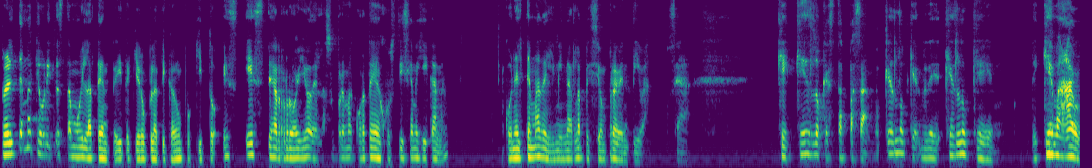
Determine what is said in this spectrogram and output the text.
Pero el tema que ahorita está muy latente y te quiero platicar un poquito es este rollo de la Suprema Corte de Justicia Mexicana con el tema de eliminar la prisión preventiva. O sea, ¿qué, qué es lo que está pasando? ¿Qué es lo que, de, qué es lo que, de qué va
